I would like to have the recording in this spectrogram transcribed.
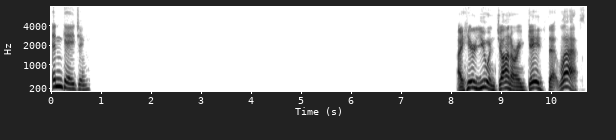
Engaging. I hear you and John are engaged at last.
